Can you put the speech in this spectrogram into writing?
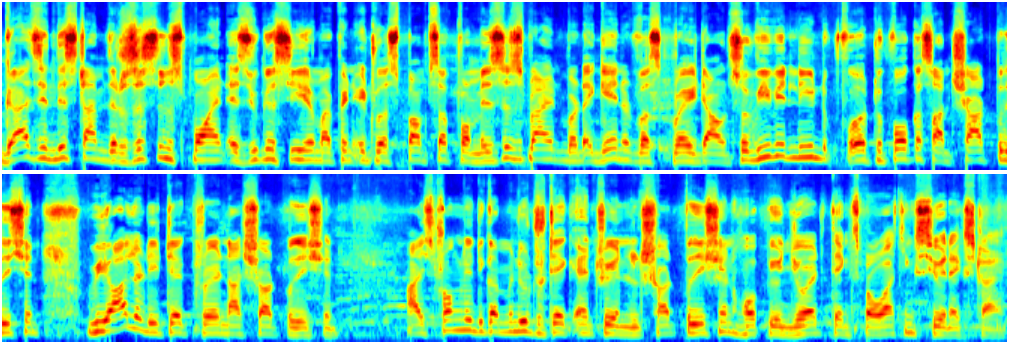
Guys, in this time, the resistance point, as you can see here, my friend, it was pumps up from resistance point, but again, it was straight down. So we will need to focus on short position. We already take trade in our short position. I strongly recommend you to take entry in short position. Hope you enjoyed. Thanks for watching. See you next time.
